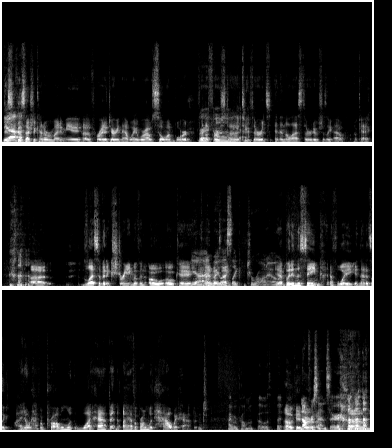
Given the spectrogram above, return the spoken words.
This, Yeah. this actually kind of reminded me of Hereditary in that way, where I was so on board for the first Oh, uh, yeah. two thirds, and then the last third, it was just like, oh, okay. uh, less of an extreme of an oh, okay. Yeah, kind and way less like Toronto. Yeah, but in the same kind of way, in that it's like, I don't have a problem with what happened, I have a problem with how it happened. I have a problem with both, but Oh, Okay, not for enough. censor. Um,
